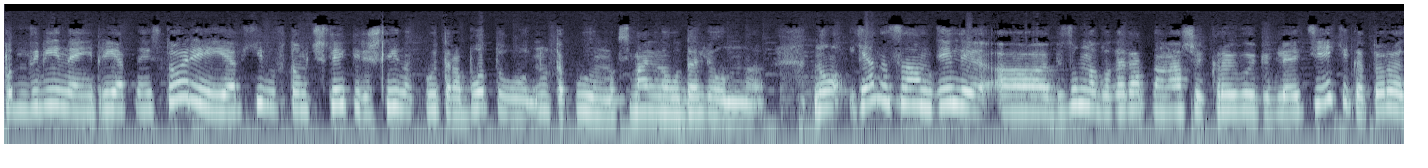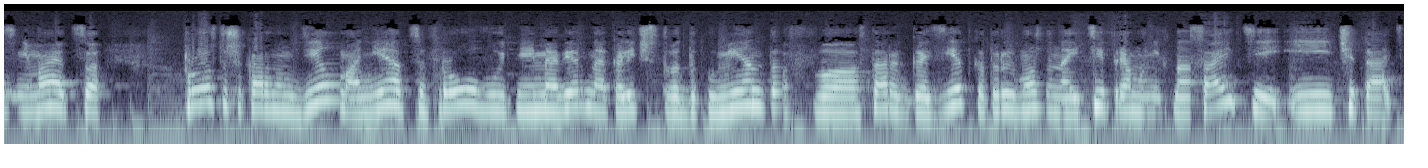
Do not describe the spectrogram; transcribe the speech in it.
пандемийная неприятная история, и архивы в том числе перешли на какую-то работу, ну, такую максимально удаленную. Но я на самом деле э, безумно благодарна нашей краевой библиотеке, которая занимается просто шикарным делом. Они оцифровывают неимоверное количество документов, э, старых газет, которые можно найти прямо у них на сайте и читать.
